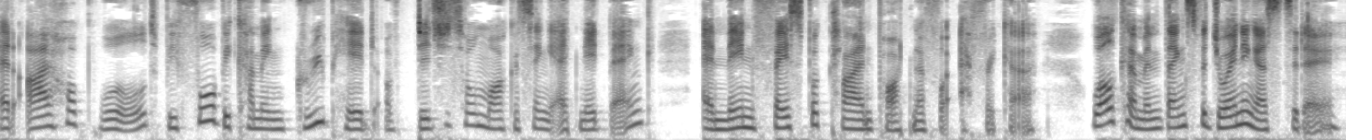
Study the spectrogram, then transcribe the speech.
at IHOP World before becoming group head of digital marketing at Nedbank and then Facebook client partner for Africa. Welcome and thanks for joining us today.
